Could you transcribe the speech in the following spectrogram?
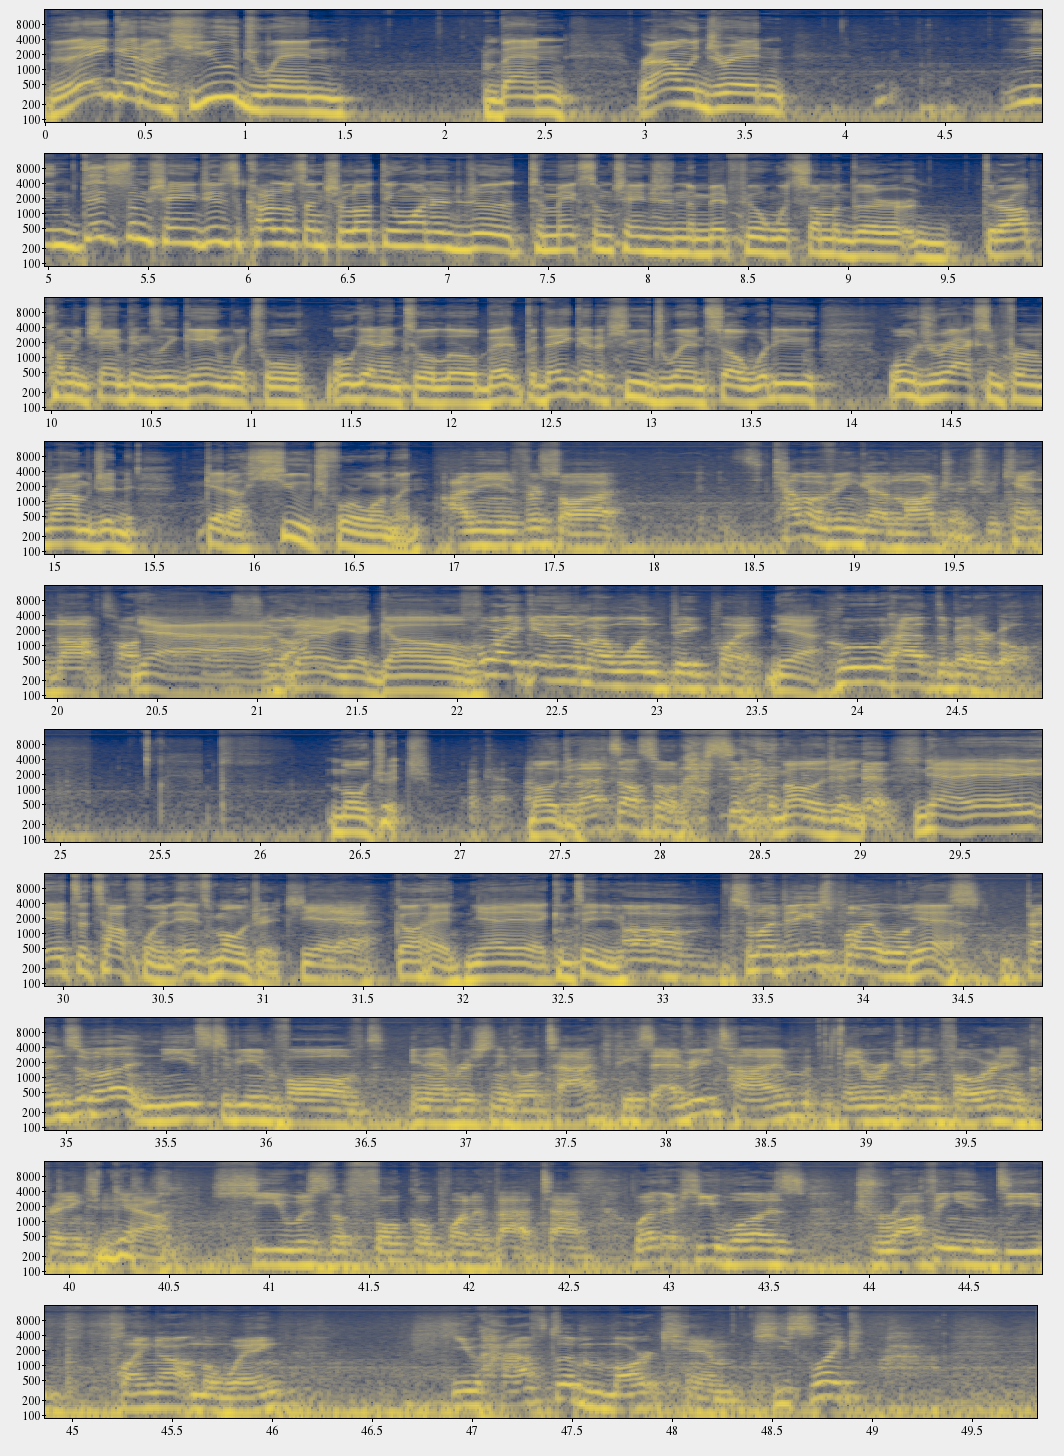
They get a huge win. Ben, Real Madrid did some changes. Carlos Ancelotti wanted to, to make some changes in the midfield with some of their their upcoming Champions League game, which we'll we'll get into a little bit. But they get a huge win. So what do you what was your reaction from Real Madrid get a huge four one win? I mean, first of all, it's Camavinga and Modric. We can't not talk Yeah, about those two. there I- you go. Before I get into my one big point, Yeah. who had the better goal? Modric. Okay, that's, Modric. that's also what I said. Modric. yeah, yeah, it's a tough one. It's Modric. Yeah, yeah. Yeah. Go ahead. Yeah, yeah. Continue. Um, so my biggest point was Yeah. Benzema needs to be involved in every single attack because every time they were getting forward and creating chances, Yeah. he was the focal point of that attack. Whether he was dropping in deep, playing out on the wing, you have to mark him. He's like.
